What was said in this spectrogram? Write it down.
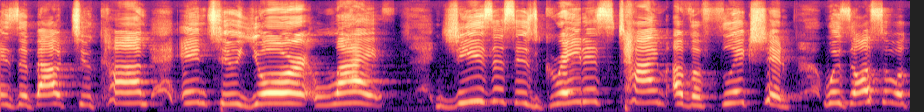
is about to come into your life? Jesus' greatest time of affliction was also a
